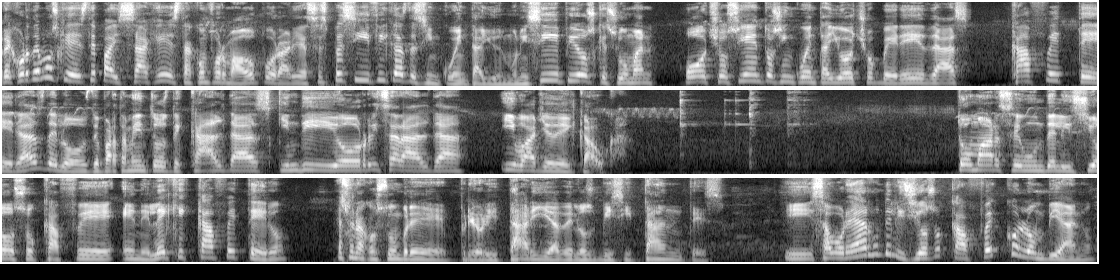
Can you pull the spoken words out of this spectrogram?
Recordemos que este paisaje está conformado por áreas específicas de 51 municipios que suman 858 veredas cafeteras de los departamentos de Caldas, Quindío, Risaralda y Valle del Cauca. Tomarse un delicioso café en el eje cafetero es una costumbre prioritaria de los visitantes. Y saborear un delicioso café colombiano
